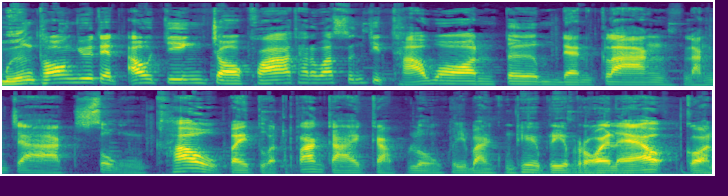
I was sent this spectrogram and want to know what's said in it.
เมืองทองยูไนเต็ดเอาจริงจ่อคว้าธนวัฒน์ซึ้งจิตถาวร เติมแดนกลางหลังจากส่งเข้าไปตรวจร่างกายกับโรงพยาบาลกรุงเทพเรียบร้อยแล้ว ก่อน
